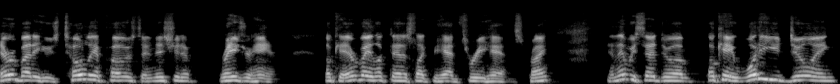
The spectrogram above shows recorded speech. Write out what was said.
Everybody who's totally opposed to initiative, raise your hand. Okay, everybody looked at us like we had three heads, right? And then we said to them, okay, what are you doing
